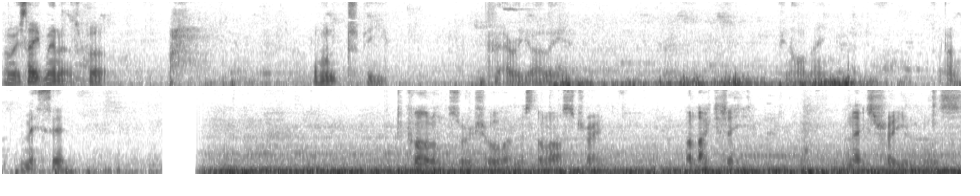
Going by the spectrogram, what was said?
I mean, it's eight minutes, but I want to be very early. If you know what I mean. So I don't miss it. Put a long story short, I missed the last train. But luckily, the next train was,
